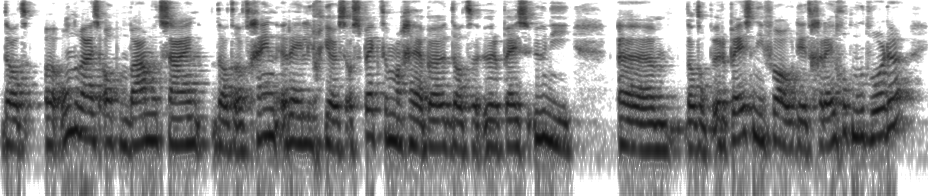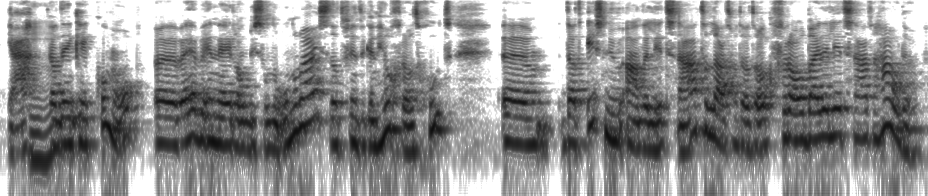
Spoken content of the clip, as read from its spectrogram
dat uh, onderwijs openbaar moet zijn, dat dat geen religieuze aspecten mag hebben, dat de Europese Unie, um, dat op Europees niveau dit geregeld moet worden. Ja, mm -hmm. dan denk ik, kom op, we hebben in Nederland bijzonder onderwijs. Dat vind ik een heel groot goed. Um, dat is nu aan de lidstaten. Laten we dat ook vooral bij de lidstaten houden.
